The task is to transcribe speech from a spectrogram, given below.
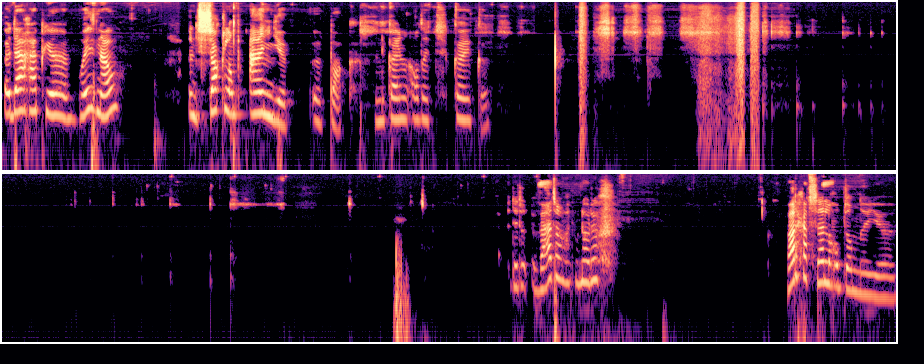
eh, daar heb je, hoe heet het nou? Een zaklamp aan je eh, pak. En die kan je dan altijd keuken. Dit, water heb ik nodig. Water gaat sneller op dan eh, je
